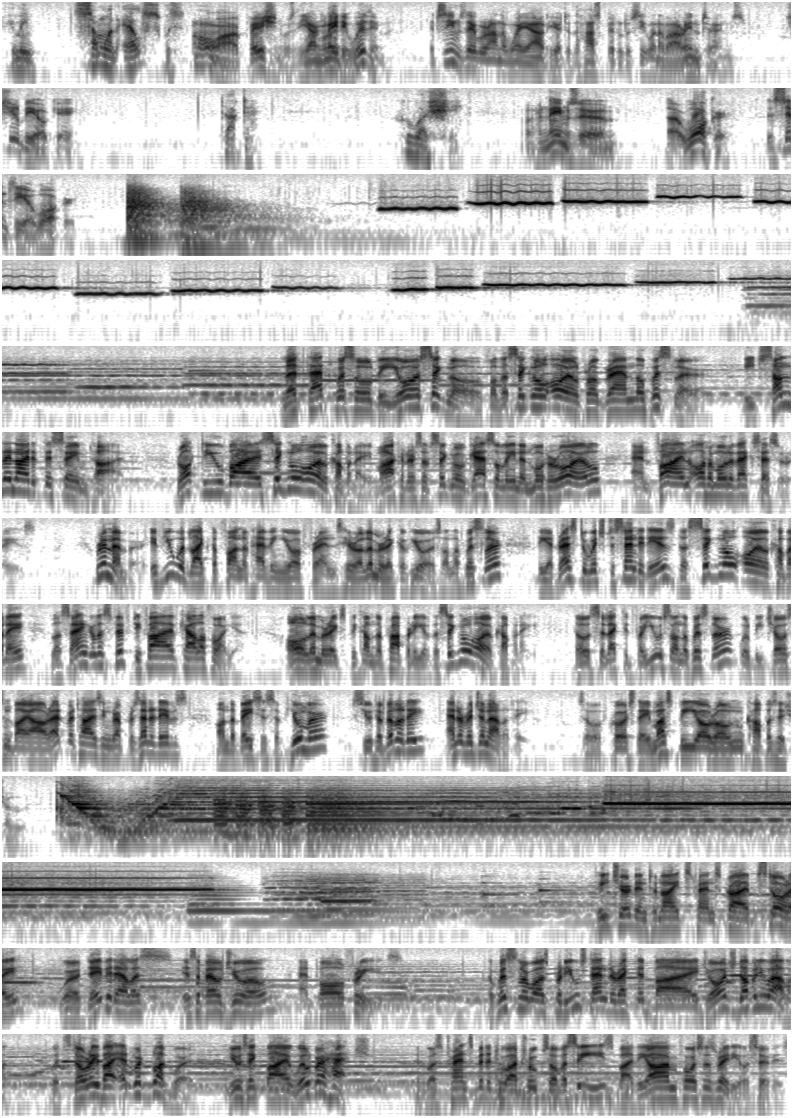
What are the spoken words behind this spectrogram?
You mean someone else was. Oh, our patient was the young lady with him. It seems they were on the way out here to the hospital to see one of our interns. She'll be okay. Doctor, who was she? Well, her name's, uh, uh, Walker. Cynthia Walker. Let that whistle be your signal for the Signal Oil program, The Whistler, each Sunday night at this same time. Brought to you by Signal Oil Company, marketers of Signal gasoline and motor oil and fine automotive accessories. Remember, if you would like the fun of having your friends hear a limerick of yours on The Whistler, the address to which to send it is the Signal Oil Company, Los Angeles 55, California. All limericks become the property of the Signal Oil Company. Those selected for use on the Whistler will be chosen by our advertising representatives on the basis of humor, suitability, and originality. So, of course, they must be your own composition. Featured in tonight's transcribed story were David Ellis, Isabel Jewell, and Paul Frees. The Whistler was produced and directed by George W. Allen, with story by Edward Bloodworth, music by Wilbur Hatch, and was transmitted to our troops overseas by the Armed Forces Radio Service.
